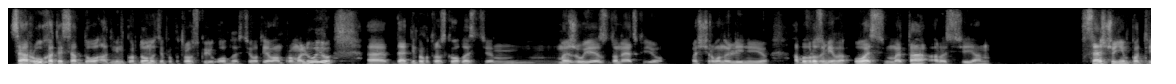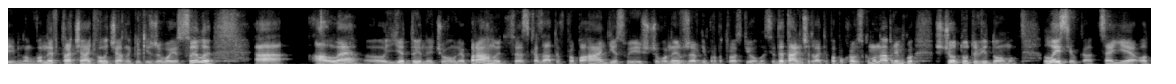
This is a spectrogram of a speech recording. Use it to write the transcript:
це рухатися до адмінкордону з Дніпропетровською областю. От я вам промалюю, е, де Дніпропетровська область межує з Донецькою ось червоною лінією. Аби ви розуміли, ось мета росіян. Все, що їм потрібно, вони втрачають величезну кількість живої сили. Але е, єдине, чого вони прагнуть, це сказати в пропаганді своїй, що вони вже в Дніпропетровській області. Детальніше давайте по Покровському напрямку. Що тут відомо? Лисівка це є, от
